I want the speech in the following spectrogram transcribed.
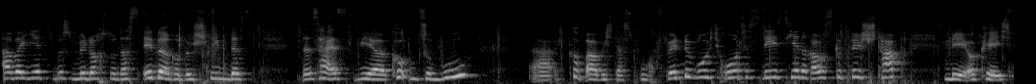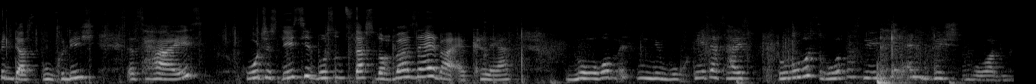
Aber jetzt müssen wir doch so das Innere beschreiben. Das, das heißt, wir gucken zum Buch. Ja, ich gucke mal, ob ich das Buch finde, wo ich rotes Näschen rausgefischt habe. Nee, okay, ich finde das Buch nicht. Das heißt, rotes Näschen muss uns das nochmal selber erklären. Worum es in dem Buch geht. Das heißt, wo ist rotes Näschen entwischt worden?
